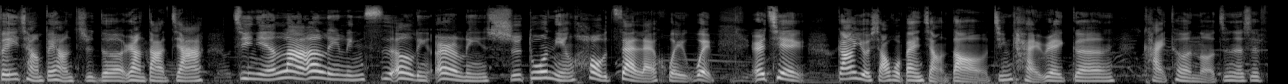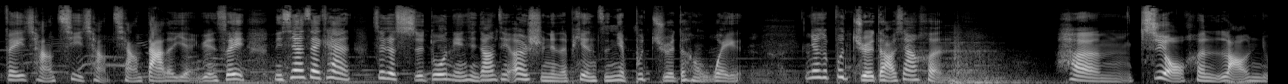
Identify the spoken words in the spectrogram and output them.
非常非常值得让大家几年啦，二零零四、二零二零，十多年后再来回味。而且刚刚有小伙伴讲到金凯瑞跟凯特呢，真的是非常气场强大的演员。所以你现在在看这个十多年前、将近二十年的片子，你也不觉得很微，应该是不觉得好像很。很旧、很老，你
